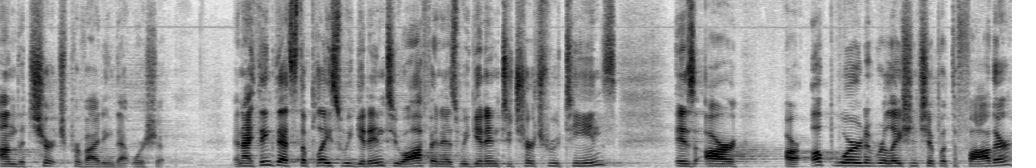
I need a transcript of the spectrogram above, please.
on the church providing that worship. And I think that's the place we get into often as we get into church routines is our, our upward relationship with the Father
